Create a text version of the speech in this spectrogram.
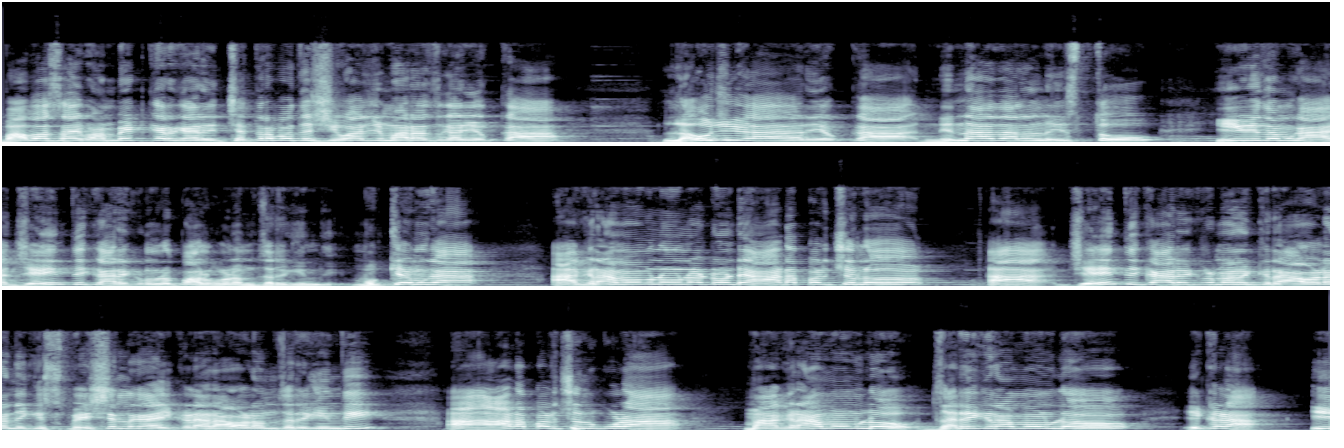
బాబాసాహెబ్ అంబేద్కర్ గారి ఛత్రపతి శివాజీ మహారాజ్ గారి యొక్క లౌజీ గారి యొక్క నినాదాలను ఇస్తూ ఈ విధంగా జయంతి కార్యక్రమంలో పాల్గొనడం జరిగింది. ముఖ్యంగా ఆ గ్రామంలో ఉన్నటువంటి ఆడపడుచులు ఆ జయంతి కార్యక్రమానికి రావడానికి స్పెషల్గా ఇక్కడ రావడం జరిగింది. ఆ ఆడపడుచులు కూడా మా గ్రామంలో జరి గ్రామంలో ఇక్కడ ఈ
